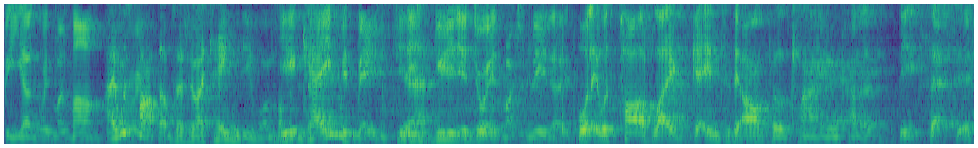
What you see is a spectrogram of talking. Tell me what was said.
be young with my mum. I was part of that obsession. I came with you one. You Boxing Day. came with me. Did you, Yeah. you didn't enjoy it as much as me though. Well, it was part of like getting to the Armfield clan and kind of be accepted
